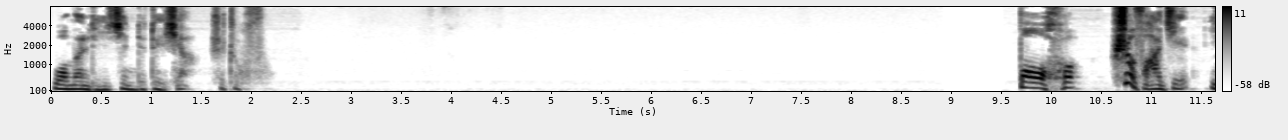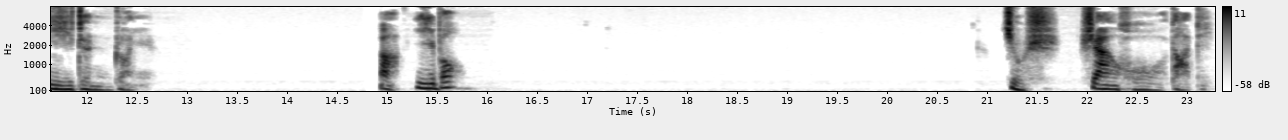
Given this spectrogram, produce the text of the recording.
我们礼敬的对象是祝福，包括十法界一真庄严。啊，一报。就是山河大地。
